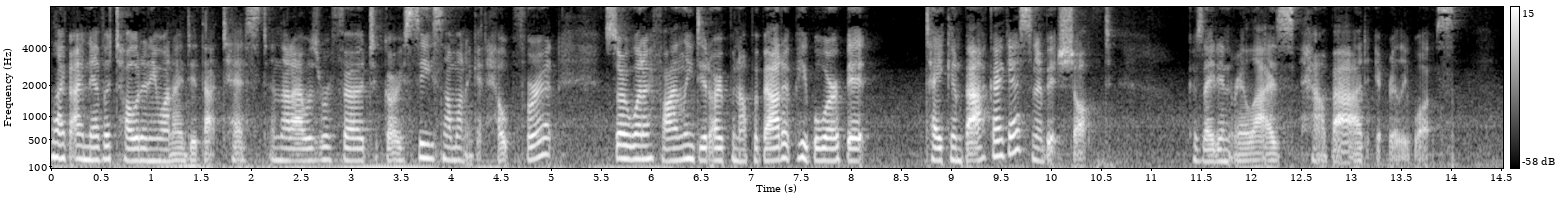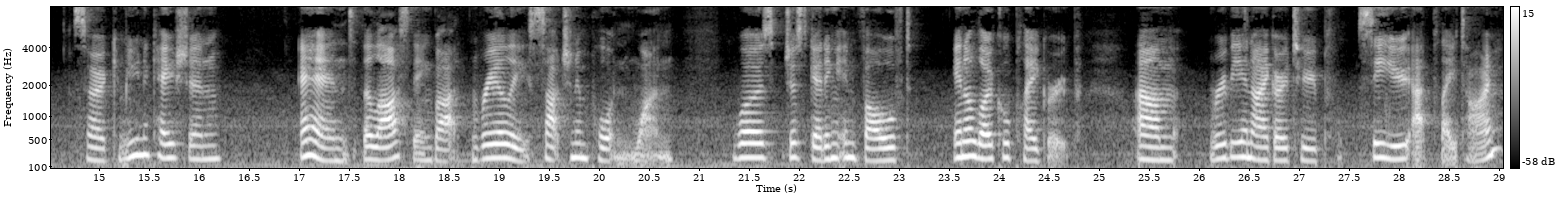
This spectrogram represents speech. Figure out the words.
like, I never told anyone I did that test and that I was referred to go see someone and get help for it. So, when I finally did open up about it, people were a bit taken back, I guess, and a bit shocked because they didn't realize how bad it really was. So, communication. And the last thing, but really such an important one, was just getting involved in a local play group. Um, Ruby and I go to see you at playtime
